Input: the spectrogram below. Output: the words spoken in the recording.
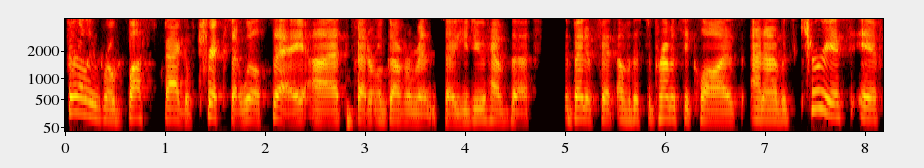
Fairly robust bag of tricks, I will say, uh, at the federal government. So you do have the the benefit of the supremacy clause, and I was curious if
